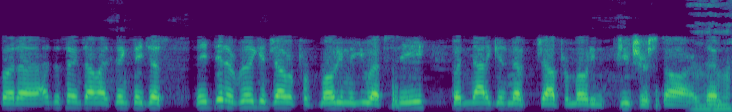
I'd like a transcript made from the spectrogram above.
But uh, at the same time, I think they just they did a really good job of promoting the UFC, but not a good enough job promoting future stars. And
